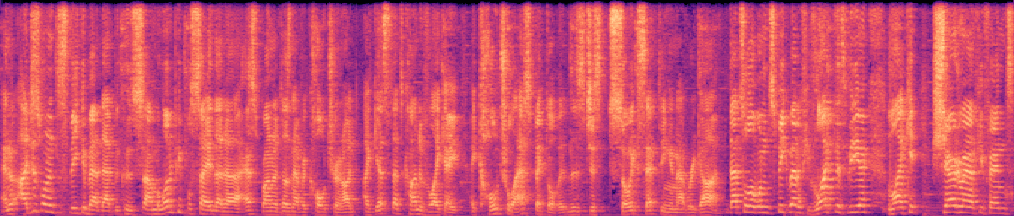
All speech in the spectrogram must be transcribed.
And I just wanted to speak about that because um, a lot of people say that uh, Esperanto doesn't have a culture, and I, I guess that's kind of like a, a cultural aspect of it that's just so accepting in that regard. That's all I wanted to speak about. If you've liked this video, like it, share it around with your friends,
